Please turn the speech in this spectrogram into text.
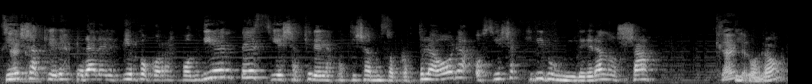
Si Claro. ella quiere esperar el tiempo correspondiente, si ella quiere las pastillas de misoprostol ahora, o si ella quiere ir un degrado ya. Claro. Digo, ¿no?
